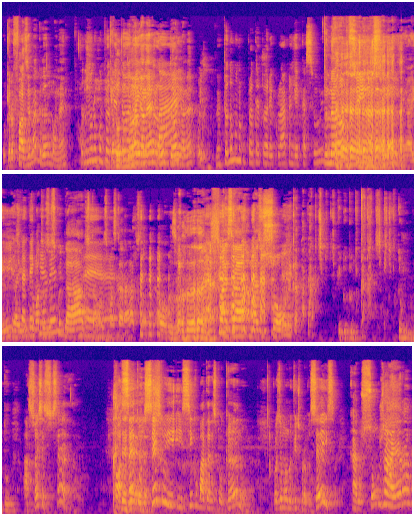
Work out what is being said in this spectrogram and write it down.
Eu quero fazer na grama, né? Todo mundo com Que é protetor montanha, né? auricular. Montanha, né? Oi? Todo mundo com protetor auricular pra ninguém ficar surdo. Não, sim, sim. Aí, aí que todos os cuidados, É. tal, os mascarados, tal. Mas, a, mas o som, né, cara? Ah, só esse. Isso é... Ó, 100, 105 baterias tocando. Depois eu mando um vídeo pra vocês. Cara, o som já era.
